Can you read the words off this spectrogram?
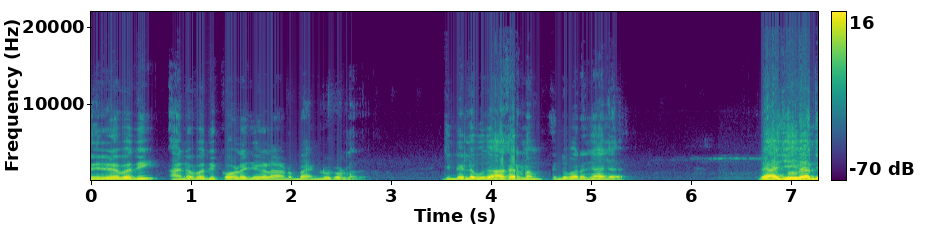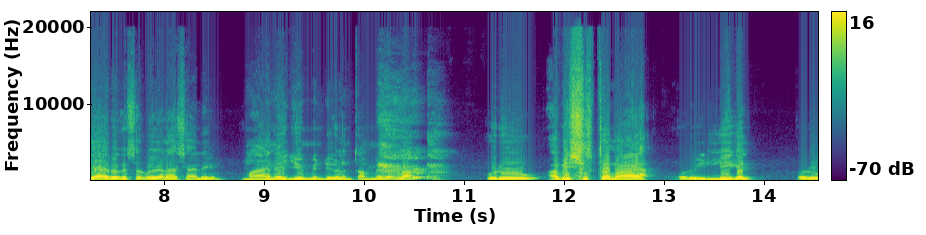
നിരവധി അനവധി കോളേജുകളാണ് ബാംഗ്ലൂരുള്ളത്. ഇതിന്റെ എല്ലാം ഉദാഹരണം എന്ന് പറഞ്ഞാൽ രാജീവ് ഗാന്ധി ആരോഗ്യ സർവകലാശാലയും മാനേജ്മെന്റുകളും തമ്മിലുള്ള ഒരു അവിശ്വസ്തമായ ഒരു ഇല്ലീഗൽ ഒരു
